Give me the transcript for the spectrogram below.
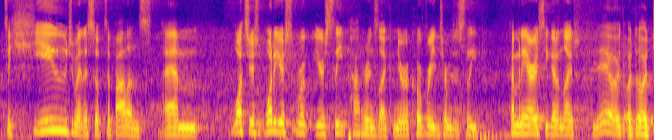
It's a huge amount of stuff to balance. Um, what's your what are your your sleep patterns like in your recovery in terms of sleep? How many hours do you get a night? Yeah, I'd, I'd,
